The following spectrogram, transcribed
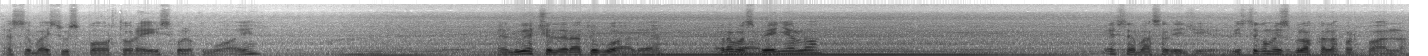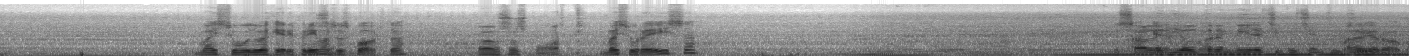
Adesso vai su sport o race, quello che vuoi. E lui è accelerato uguale, eh. Prova a spegnerlo. E si abbassa dei giri. Visto come sblocca la farfalla? Vai su dove che eri prima, su sport? Oh, su sport. Vai su race. Le sale di oltre 1500 Guarda che giri. roba.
